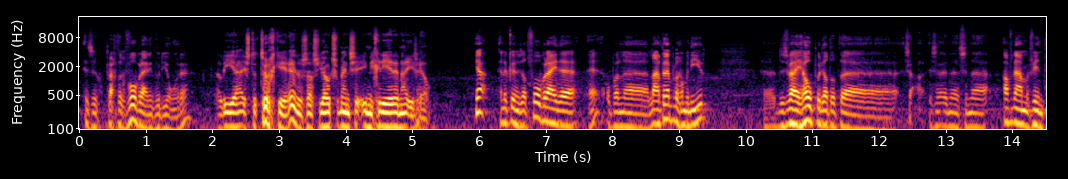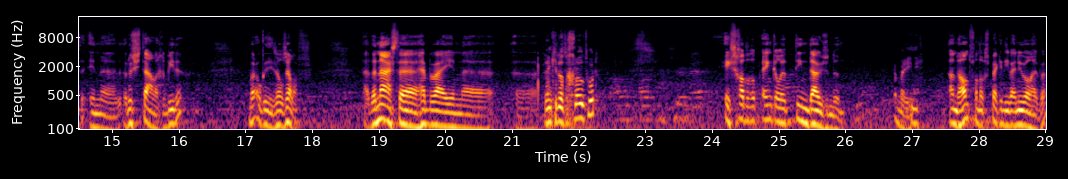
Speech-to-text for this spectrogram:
Het is ook een prachtige voorbereiding voor de jongeren. Aliyah is de terugkeer, hè? dus als Joodse mensen immigreren naar Israël. Ja, en dan kunnen ze dat voorbereiden hè, op een eh, laagdrempelige manier. Dus wij hopen dat het zijn, afname vindt in Russisch-talige gebieden, maar ook in Israël zelf. Nou, daarnaast eh, hebben wij een, eh, eh, Denk je dat het groot wordt? ik schat het op enkele tienduizenden. Dat meen je niet. Aan de hand van de gesprekken die wij nu al hebben.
